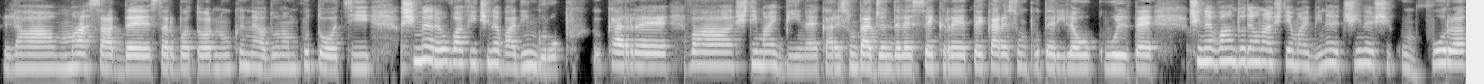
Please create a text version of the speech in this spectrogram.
la masa de sărbători, nu? Când ne adunăm cu toții și mereu va fi cineva din grup care va ști mai bine care sunt agendele secrete, care sunt puterile oculte. Cineva întotdeauna știe mai bine cine și cum fură.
